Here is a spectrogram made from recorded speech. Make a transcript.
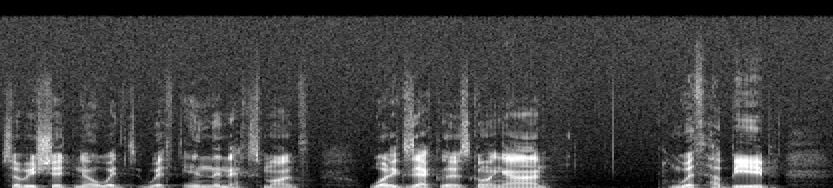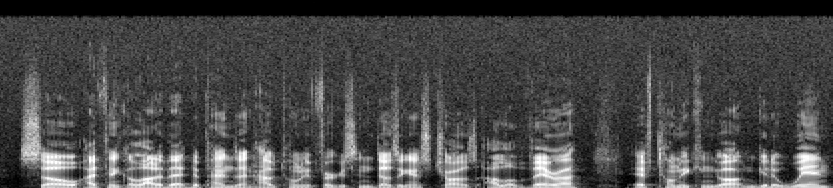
So we should know with, within the next month what exactly is going on with Habib. So I think a lot of that depends on how Tony Ferguson does against Charles Oliveira. If Tony can go out and get a win,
